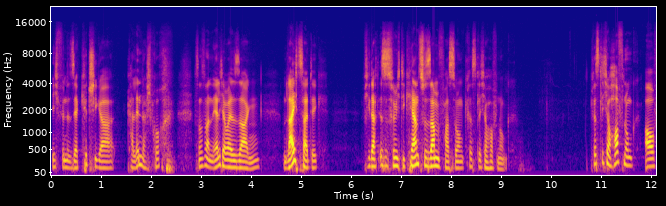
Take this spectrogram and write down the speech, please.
ich finde, sehr kitschiger Kalenderspruch. Das muss man ehrlicherweise sagen. Und gleichzeitig, ich gedacht, ist es für mich die Kernzusammenfassung christlicher Hoffnung. Christlicher Hoffnung auf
